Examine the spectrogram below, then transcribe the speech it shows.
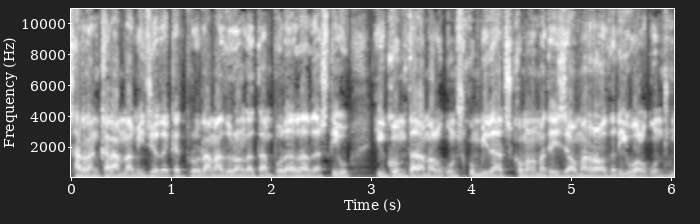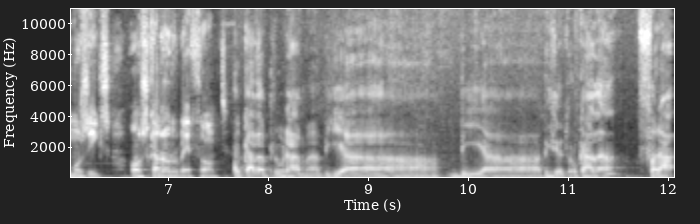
s'arrencarà amb l'emissió d'aquest programa durant la temporada d'estiu i comptarà amb alguns convidats com el mateix Jaume Rodri o alguns músics. Òscar Orbezo. A cada programa via, via videotrucada farà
